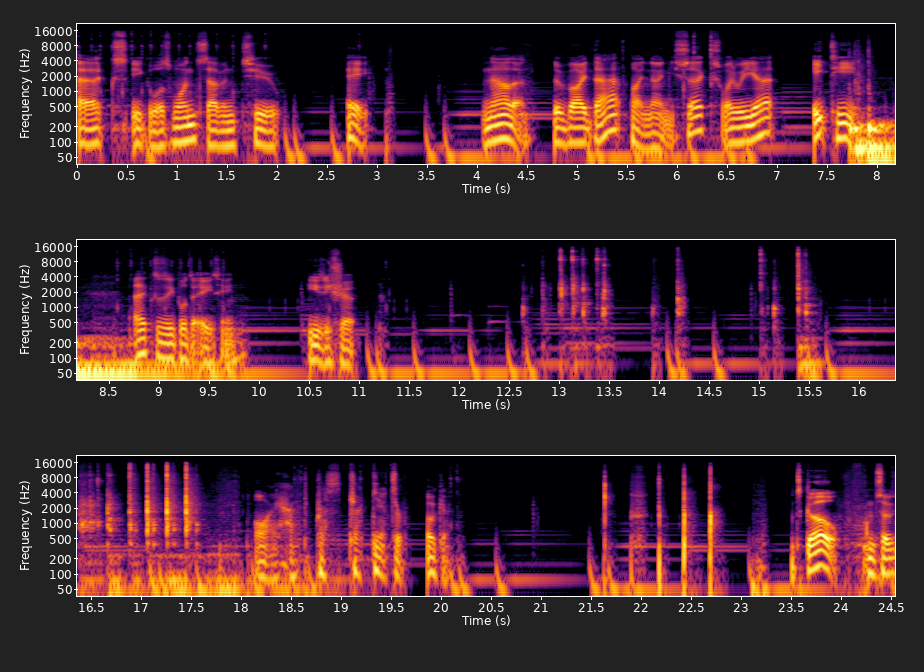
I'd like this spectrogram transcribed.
x equals 1728. Now then, divide that by 96. What do we get? 18. x is equal to 18. Easy shit. Oh, I have to press check answer. Okay. Let's go. I'm so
